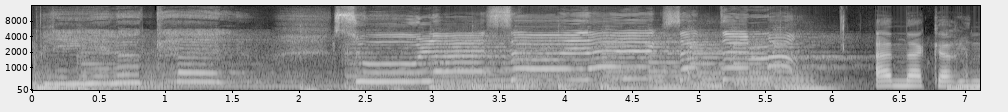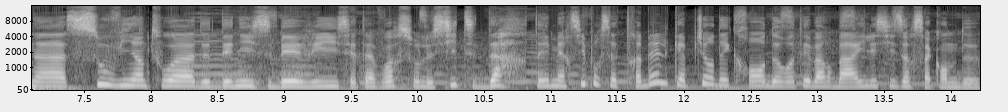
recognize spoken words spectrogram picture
oublié lequel sous le soleil exactement. Anna Karina, souviens-toi de Denis Berry. C'est à voir sur le site d'Arte. Merci pour cette très belle capture d'écran, Dorothée Barba. Il est 6h52.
